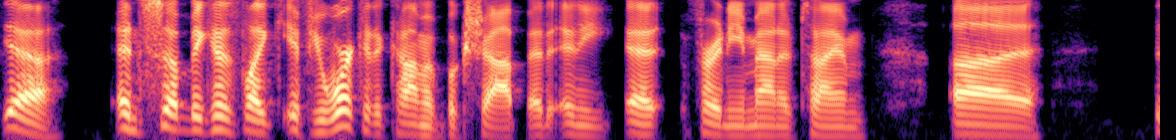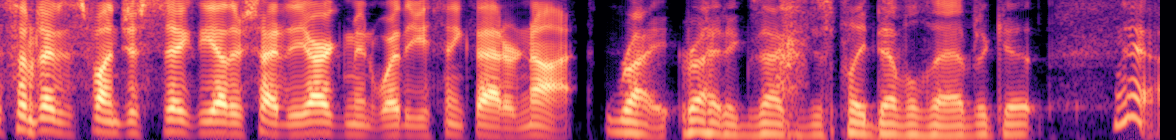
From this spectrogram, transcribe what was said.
yeah, and so because like if you work at a comic book shop at any at, for any amount of time, uh, sometimes it's fun just to take the other side of the argument, whether you think that or not. right. Right. Exactly. Just play devil's advocate. Yeah.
